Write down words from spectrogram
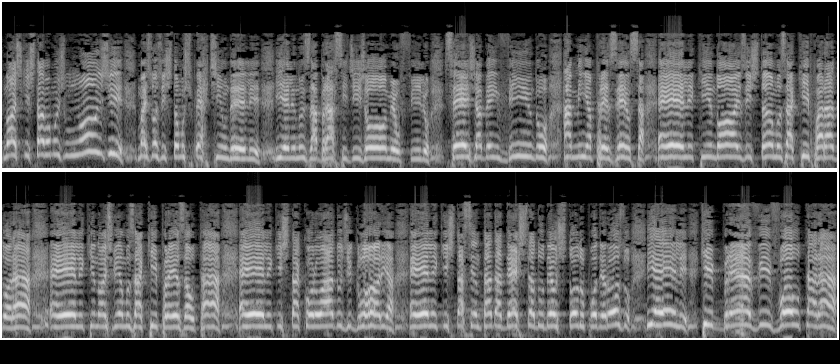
Nós que estávamos longe, mas nós estamos pertinho dele. E Ele nos abraça e diz: Oh, meu filho, seja bem-vindo à minha presença. É Ele que nós estamos aqui para adorar. É Ele que nós viemos aqui para exaltar. É Ele que está coroado de glória. É Ele que está sentado à destra do Deus Todo-Poderoso, e é Ele que breve voltará,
